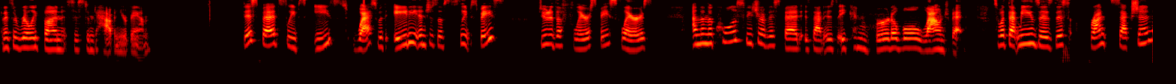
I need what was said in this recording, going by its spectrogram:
and it's a really fun system to have in your van. This bed sleeps east, west with 80 inches of sleep space due to the flare space flares. And then the coolest feature of this bed is that it is a convertible lounge bed. So what that means is this front section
